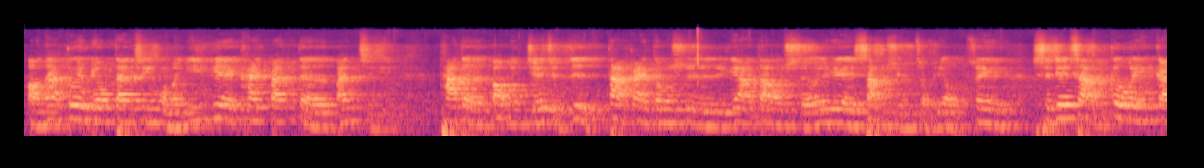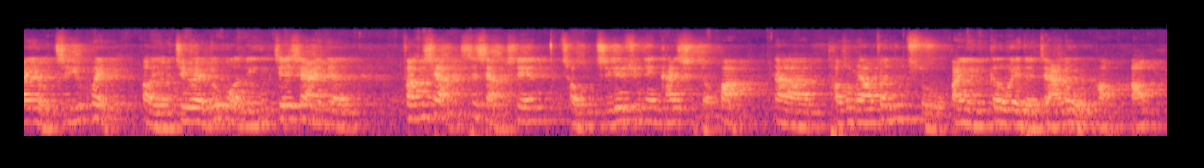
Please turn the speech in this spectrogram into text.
好，那各位不用担心，我们一月开班的班级，它的报名截止日大概都是压到十二月上旬左右，所以时间上各位应该有机会哦，有机会。如果您接下来的方向是想先从职业训练开始的话，那桃竹苗分署欢迎各位的加入，好好。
